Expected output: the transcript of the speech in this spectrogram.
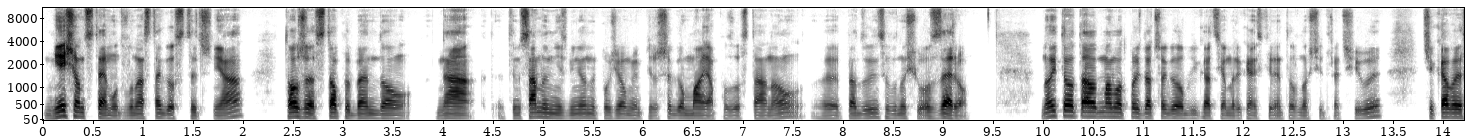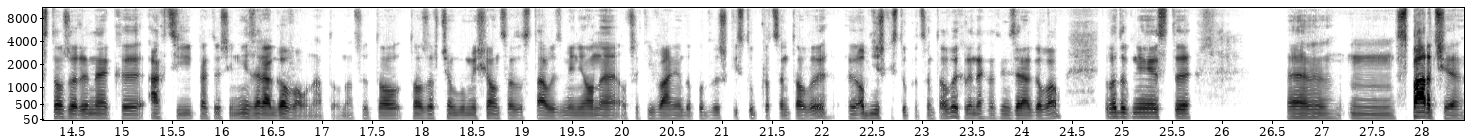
miesiąc temu, 12 stycznia, to, że stopy będą na tym samym niezmienionym poziomie 1 maja pozostaną, prawdopodobieństwo wynosiło zero. No i to, to mam odpowiedź, dlaczego obligacje amerykańskie rentowności traciły. Ciekawe jest to, że rynek y, akcji praktycznie nie zareagował na to. Znaczy to, to że w ciągu miesiąca zostały zmienione oczekiwania do podwyżki stóp procentowych, y, obniżki stóp procentowych, rynek na to nie zareagował. To według mnie jest e, mm, wsparcie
